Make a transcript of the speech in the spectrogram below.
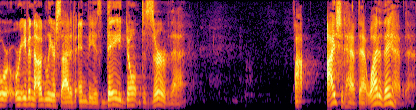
Or, or even the uglier side of envy is they don't deserve that. I, I should have that. Why do they have that?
